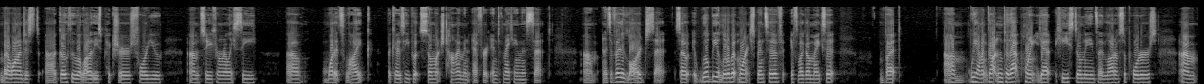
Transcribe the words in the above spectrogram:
but I want to just uh, go through a lot of these pictures for you um, so you can really see uh, what it's like because he put so much time and effort into making this set. Um, and it's a very large set. So it will be a little bit more expensive if LEGO makes it, but um, we haven't gotten to that point yet. He still needs a lot of supporters. Um,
